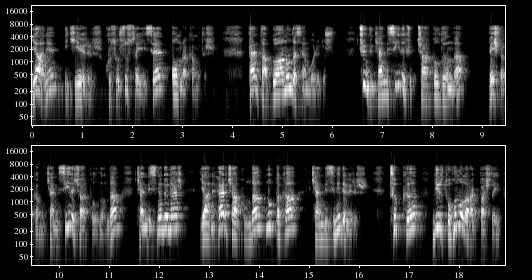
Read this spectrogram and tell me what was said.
yani 2'yi verir. Kusursuz sayı ise 10 rakamıdır. Pentat doğanın da sembolüdür. Çünkü kendisiyle çarpıldığında 5 rakamı kendisiyle çarpıldığında kendisine döner. Yani her çarpımda mutlaka kendisini de verir. Tıpkı bir tohum olarak başlayıp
